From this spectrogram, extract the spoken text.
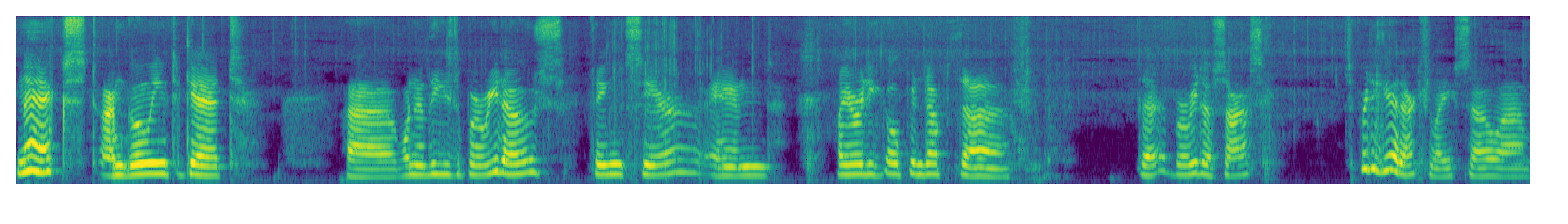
Next, I'm going to get uh, one of these burritos things here, and I already opened up the the burrito sauce. It's pretty good actually. So um,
